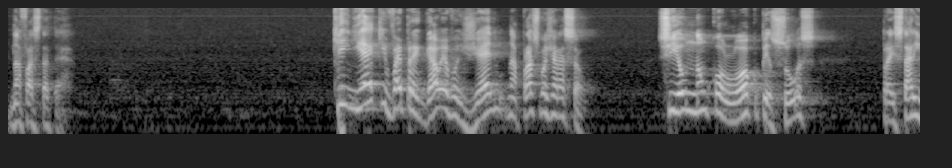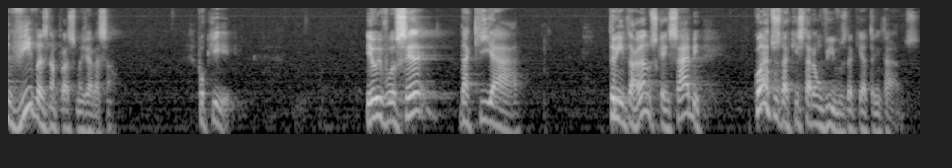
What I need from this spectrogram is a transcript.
na face da terra. Quem é que vai pregar o Evangelho na próxima geração? Se eu não coloco pessoas para estarem vivas na próxima geração. Porque eu e você, daqui a 30 anos, quem sabe, quantos daqui estarão vivos daqui a 30 anos?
